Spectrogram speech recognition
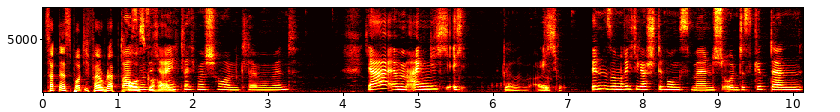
was hat denn Spotify Rap Was muss ich rausgehauen? eigentlich gleich mal schauen? Einen kleinen Moment. Ja, ähm, eigentlich, ich Gerne, Ich bin so ein richtiger Stimmungsmensch und es gibt dann,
